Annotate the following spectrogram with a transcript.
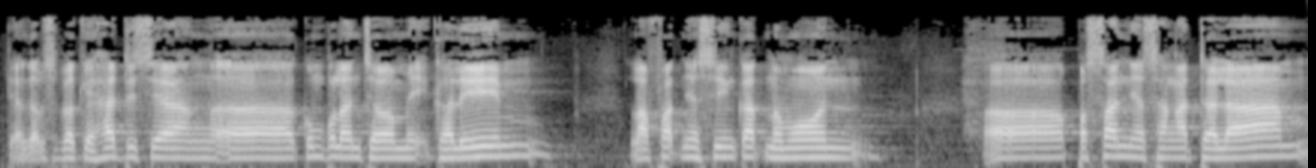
dianggap sebagai hadis yang uh, kumpulan jawami kalim, lafadznya singkat namun uh, pesannya sangat dalam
